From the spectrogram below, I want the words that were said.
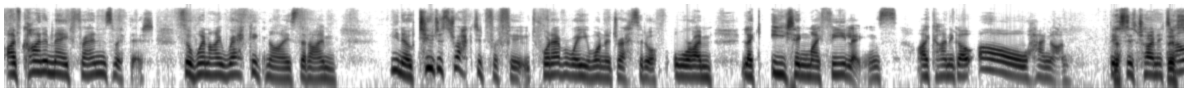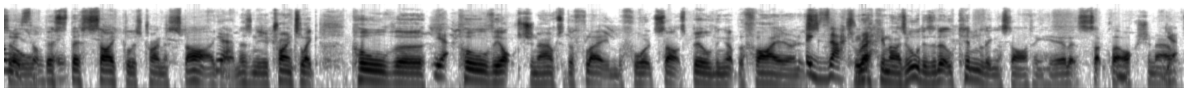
I've kind of made friends with it. So when I recognize that I'm, you know, too distracted for food, whatever way you want to dress it up, or I'm like eating my feelings, I kind of go, oh, hang on. This, is trying to tell me all- something. This, this cycle is trying to start again, Yeah. isn't it? You're trying to like pull the Yeah. pull the oxygen out of the flame before it starts building up the fire, and it's, Exactly it's recognizing, oh, there's a little kindling starting here. Let's suck that mm. oxygen out. Yeah.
